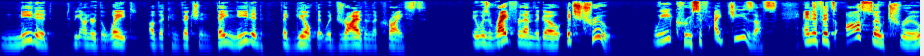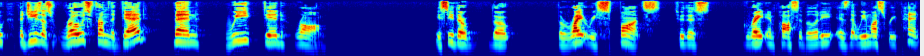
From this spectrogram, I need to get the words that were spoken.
needed to be under the weight of the conviction. They needed the guilt that would drive them to Christ. It was right for them to go, It's true. We crucified Jesus. And if it's also true that Jesus rose from the dead, then we did wrong. You see, the, the, the right response to this great impossibility is that we must repent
